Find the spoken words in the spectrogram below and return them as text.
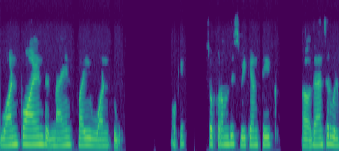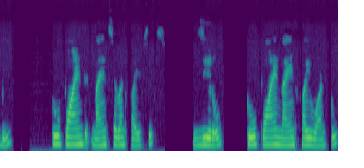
1.9512. okay? So from this we can take uh, the answer will be 2.9756 0 2.9512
